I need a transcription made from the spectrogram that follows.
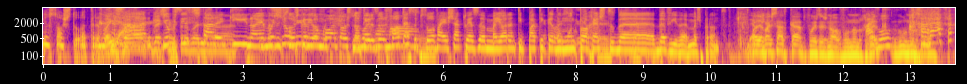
eu só estou a trabalhar, Exato, eu preciso trabalhar." estar aqui, não é? E Mas as não pessoas queriam muito. foto, as não tiras a foto, essa pessoa vai achar que tu és a maior antipática do Pois, mundo para o resto da, da vida. Mas pronto. É Olha, quê? vai estar cá depois das nove o Nuno Ai, Ribeiro. vou. que- o, Nuno Ribeiro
